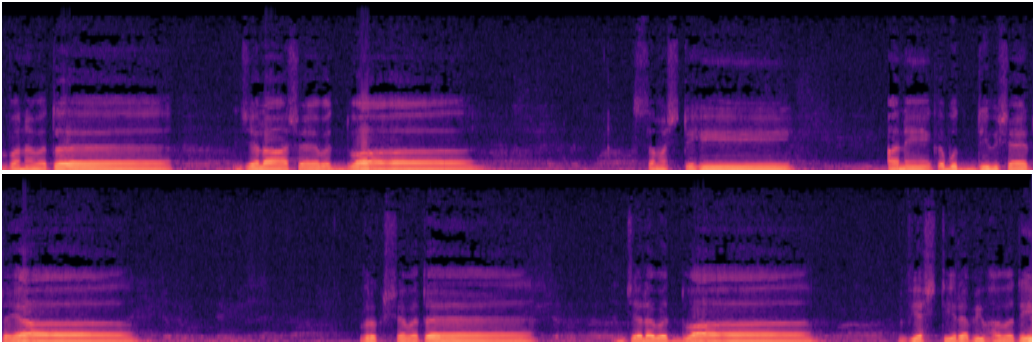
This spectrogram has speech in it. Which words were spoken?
वनवत जलाशयवद्वा। समष्टिः अनेकबुद्धिविषयतया। वृक्षवत जलवद्वा। व्यष्टिरपि भवति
